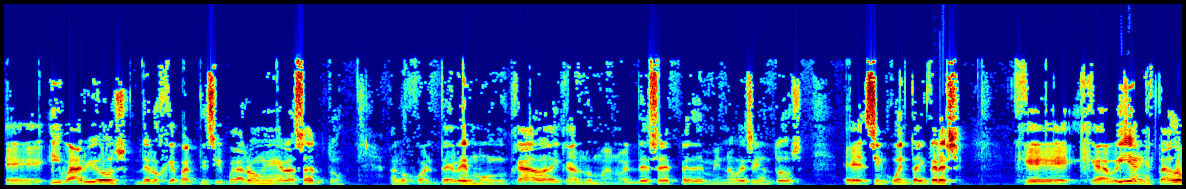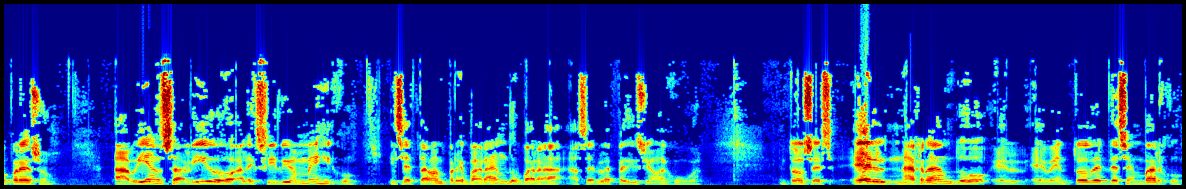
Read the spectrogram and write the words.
eh, y varios de los que participaron en el asalto a los cuarteles Moncada y Carlos Manuel de Césped en 1953, que, que habían estado presos habían salido al exilio en México y se estaban preparando para hacer la expedición a Cuba. Entonces, él narrando el evento del desembarco,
